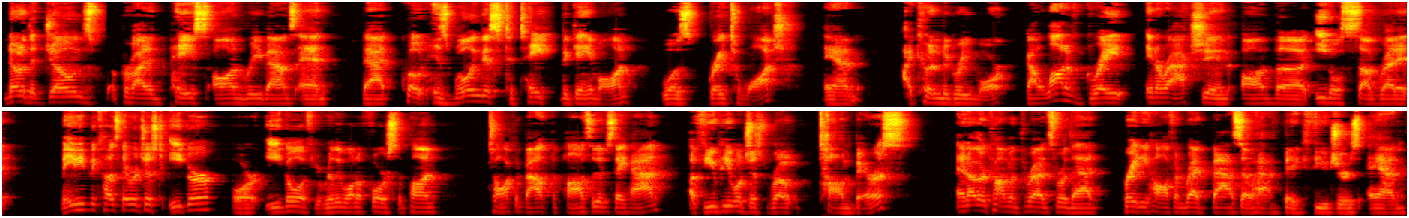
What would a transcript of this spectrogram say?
noted that Jones provided pace on rebounds and that, quote, his willingness to take the game on was great to watch. And I couldn't agree more. Got a lot of great interaction on the Eagles subreddit, maybe because they were just eager or Eagle, if you really want to force the pun, talk about the positives they had. A few people just wrote Tom Barrass, and other common threads were that Brady Hough and Rhett Bazzo have big futures, and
